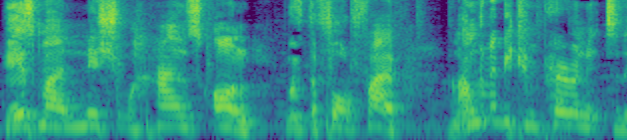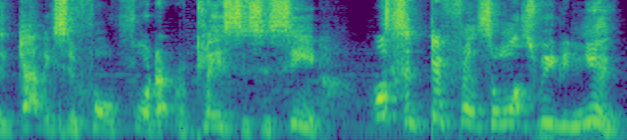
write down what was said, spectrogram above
here's my initial hands-on with the Fold 5, and I'm going to be comparing it to the Galaxy Fold 4 that replaced it to see what's the difference and what's really new.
